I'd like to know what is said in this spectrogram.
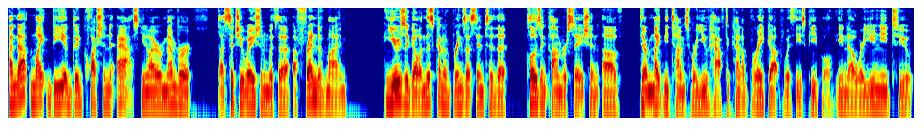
And that might be a good question to ask. You know, I remember a situation with a, a friend of mine years ago, and this kind of brings us into the closing conversation of there might be times where you have to kind of break up with these people, you know, where you need to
